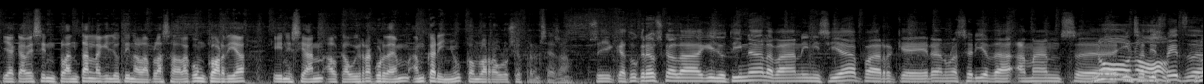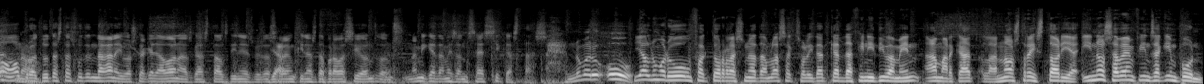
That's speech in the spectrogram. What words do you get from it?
i acabessin plantant la guillotina a la plaça de la Concòrdia i iniciant el que avui recordem amb carinyo com la Revolució Francesa. O sigui que tu creus que la guillotina la van iniciar perquè eren una sèrie d'amants eh, insatisfets? De... no, no, però tu t'estàs fotent de gana i veus que aquella dona es gasta els diners, vés a Ja. saber quines depravacions, doncs una miqueta més encès sí que estàs. Número 1. I el número 1, un factor relacionat amb la sexualitat que definitivament ha marcat la nostra història i no sabem fins a quin punt,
